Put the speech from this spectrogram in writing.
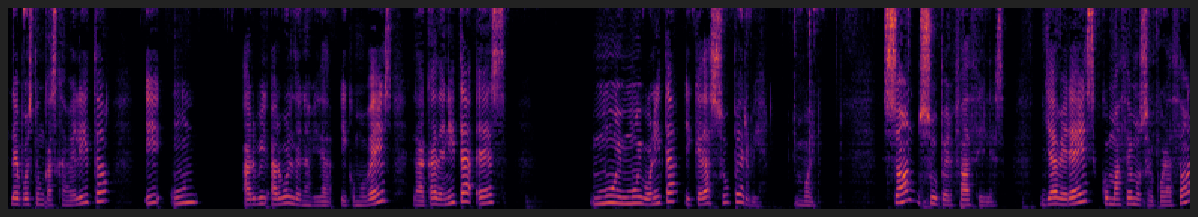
Le he puesto un cascabelito y un árbol de Navidad. Y como veis, la cadenita es muy, muy bonita y queda súper bien. Bueno, son súper fáciles. Ya veréis cómo hacemos el corazón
